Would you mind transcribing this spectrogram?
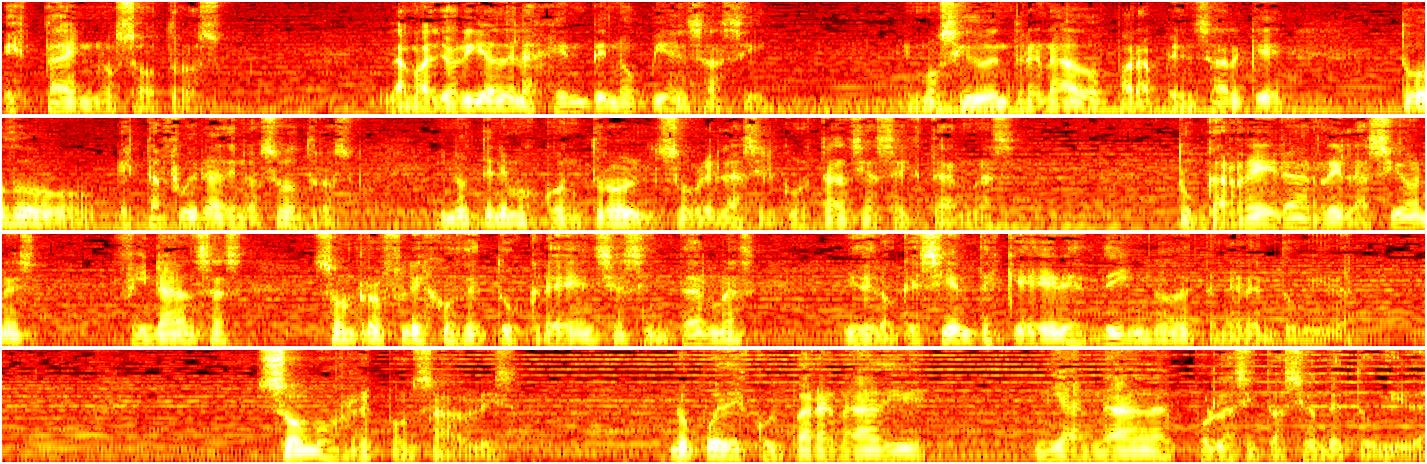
está en nosotros. La mayoría de la gente no piensa así. Hemos sido entrenados para pensar que todo está fuera de nosotros y no tenemos control sobre las circunstancias externas. Tu carrera, relaciones, finanzas son reflejos de tus creencias internas y de lo que sientes que eres digno de tener en tu vida. Somos responsables. No puedes culpar a nadie ni a nada por la situación de tu vida.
